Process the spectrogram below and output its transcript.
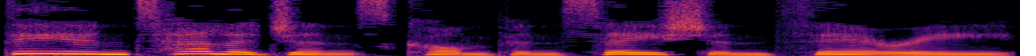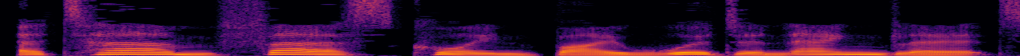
The intelligence compensation theory a term first coined by Wood and Englert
